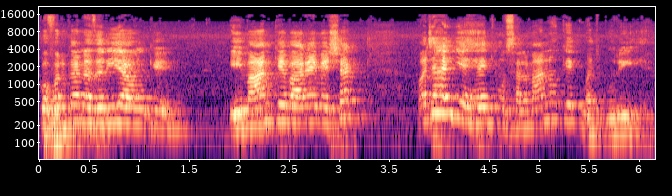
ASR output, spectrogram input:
कुफर का नज़रिया उनके, ईमान के बारे में शक। वजह यह है कि मुसलमानों की एक मजबूरी है।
